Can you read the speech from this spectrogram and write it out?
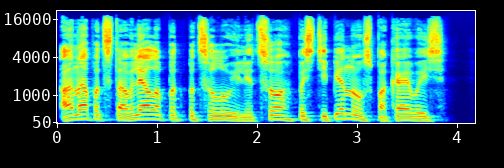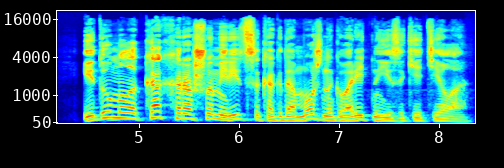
Она подставляла под поцелуй лицо, постепенно успокаиваясь, и думала, как хорошо мириться, когда можно говорить на языке тела.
